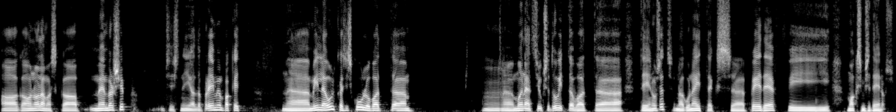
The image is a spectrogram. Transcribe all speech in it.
aga on olemas ka membership, siis nii-öelda premium pakett Äh, mille hulka siis kuuluvad äh, mõned siuksed huvitavad äh, teenused nagu näiteks PDF-i maksmise teenus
